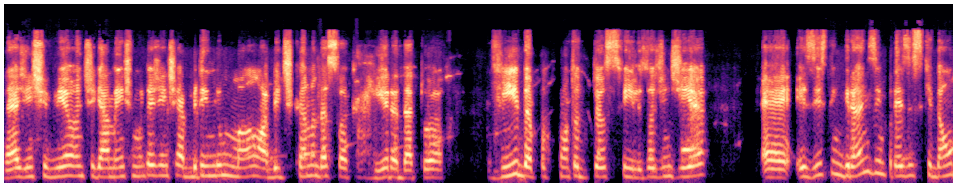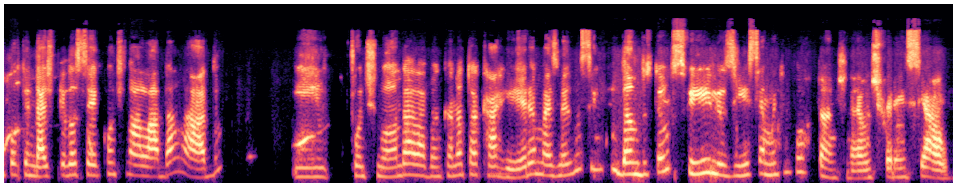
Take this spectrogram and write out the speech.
Né? A gente via antigamente muita gente abrindo mão, abdicando da sua carreira, da tua vida por conta dos teus filhos. Hoje em dia é, existem grandes empresas que dão oportunidade para você continuar lado a lado e continuando alavancando a tua carreira, mas mesmo assim cuidando dos teus filhos, e isso é muito importante, né? É um diferencial,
